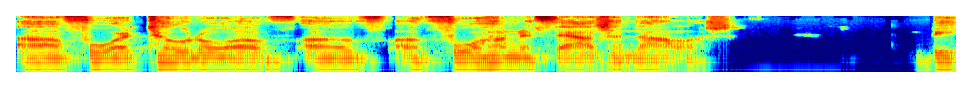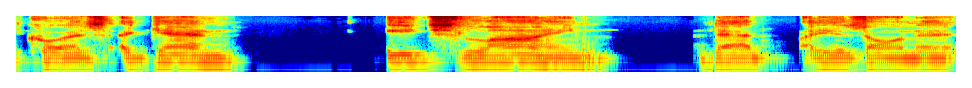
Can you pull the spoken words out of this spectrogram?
uh, for a total of of, of four hundred thousand dollars, because again, each line that is on a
